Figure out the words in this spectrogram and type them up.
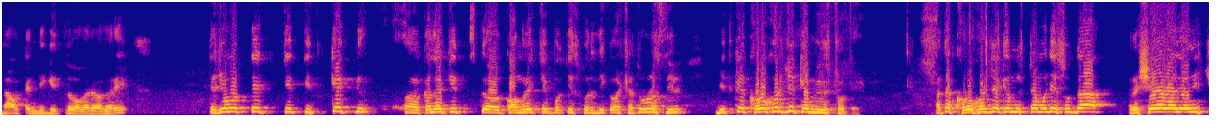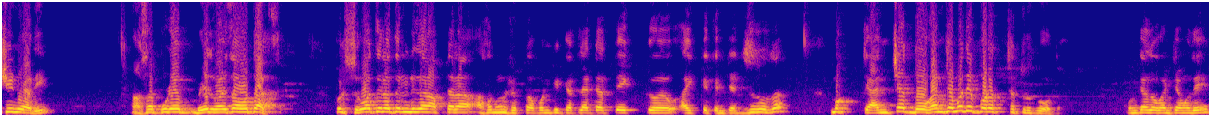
नाव त्यांनी घेतलं वगैरे वगैरे. त्याच्यामुळे ते ते तितके कदाचित काँग्रेसचे प्रतिस्पर्धी किंवा शत्रू नसतील जितके खरोखरचे कम्युनिस्ट होते. आता खरोखरच्या कम्युनिस्टामध्ये सुद्धा रशियावादी आणि चीनवादी असा पुढे भेद व्हायचा होताच. पण सुरुवातीला तरी निदान आपल्याला असं म्हणू शकतो आपण की त्यातल्या त्यात एक ऐक्य त्यांच्यात दिसत होतं. मग त्यांच्या दोघांच्यामध्ये परत शत्रुत्व होतं. कोणत्या दोघांच्यामध्ये?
